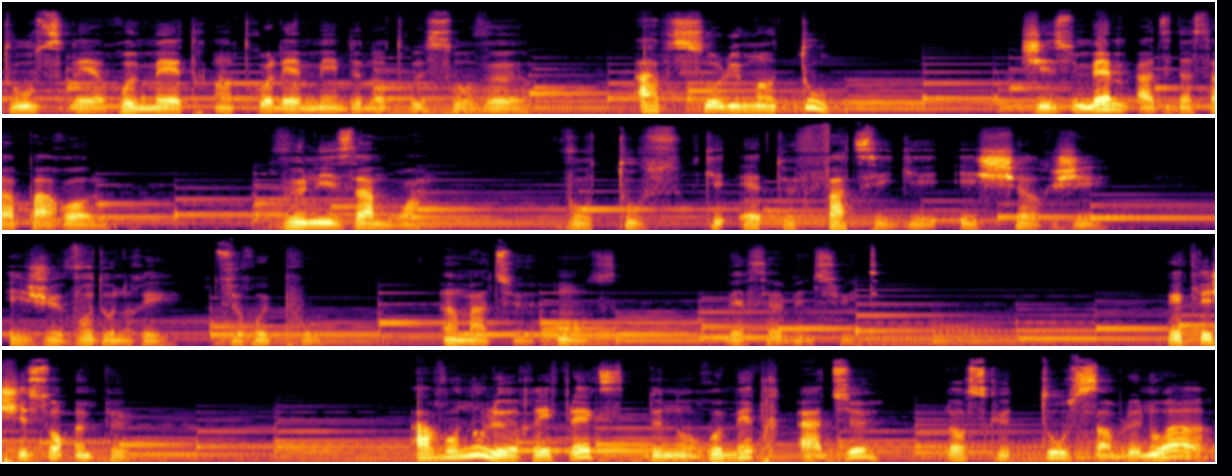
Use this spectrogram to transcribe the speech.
tous les remettre entre les mains de notre Sauveur. Absolument tout. Jésus même a dit dans sa parole, Venez à moi, vous tous qui êtes fatigués et chargés, et je vous donnerai du repos en Matthieu 11, verset 28. Réfléchissons un peu. Avons-nous le réflexe de nous remettre à Dieu lorsque tout semble noir?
